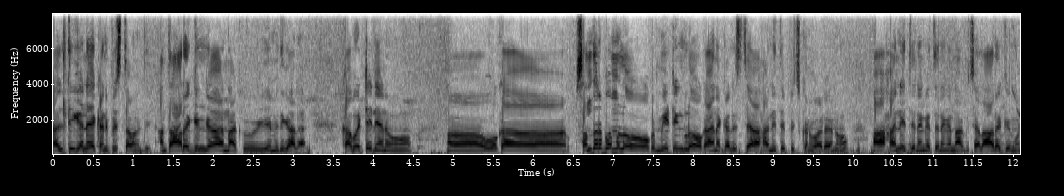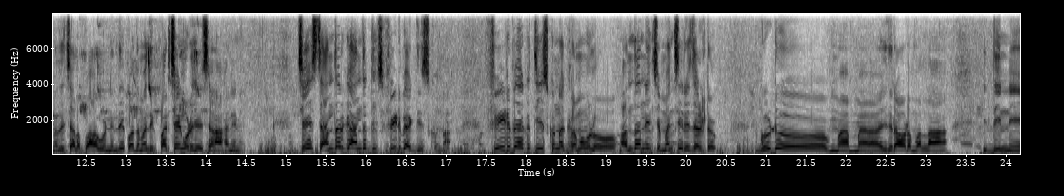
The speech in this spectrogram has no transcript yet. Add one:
కల్తీగానే కనిపిస్తూ ఉంది. అంత ఆరోగ్యంగా నాకు ఏమి ఎదగాల. కాబట్టి నేను ఒక సందర్భంలో ఒక మీటింగ్లో ఒక ఆయన కలిస్తే ఆ హనీ తెప్పించుకొని వాడాను. ఆ హనీ తినగా తినగా నాకు చాలా ఆరోగ్యంగా ఉన్నది చాలా బాగుండింది. కొంతమందికి పరిచయం కూడా చేశాను ఆ హనీని. చేస్తే అందరికీ అందరి నుంచి ఫీడ్బ్యాక్ తీసుకున్నా. ఫీడ్బ్యాక్ తీసుకున్న క్రమంలో అందరి నుంచి మంచి రిజల్ట్ గుడ్ ఇది రావడం వలన దీన్ని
